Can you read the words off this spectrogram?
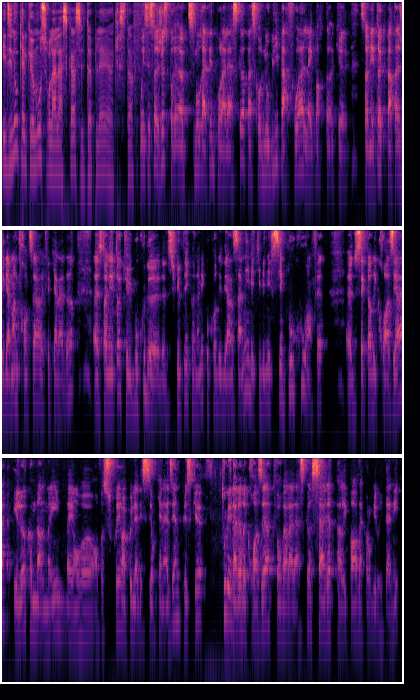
Et dis-nous quelques mots sur l'Alaska, s'il te plaît, euh, Christophe. Oui, c'est ça. Juste pour un petit mot rapide pour l'Alaska, parce qu'on oublie parfois l'important que c'est un État qui partage également une frontière avec le Canada. Euh, c'est un État qui a eu beaucoup de, difficultés économiques au cours des dernières années, mais qui bénéficiait beaucoup, en fait, du secteur des croisières. Et là, comme dans le Maine, ben, on, va, souffrir un peu de la décision canadienne, puisque tous les navires de croisière qui vont vers l'Alaska s'arrêtent par les ports de la Colombie-Britannique,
